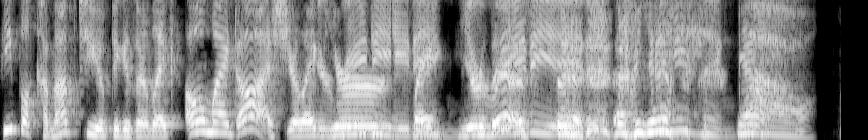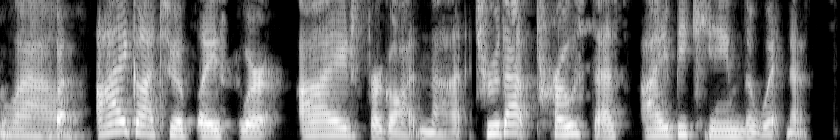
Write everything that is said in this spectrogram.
people come up to you because they're like, oh my gosh, you're like, You're, you're, radiating. like, you're, this. radiating. yeah. Amazing. Yeah. Wow. Wow. But I got to a place where I'd forgotten that. Through that process, I became the witness.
